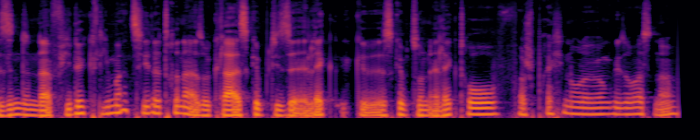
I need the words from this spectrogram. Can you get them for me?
Sind denn da viele Klimaziele drin? Also klar, es gibt diese Elek es gibt so ein Elektroversprechen oder irgendwie sowas, ne?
